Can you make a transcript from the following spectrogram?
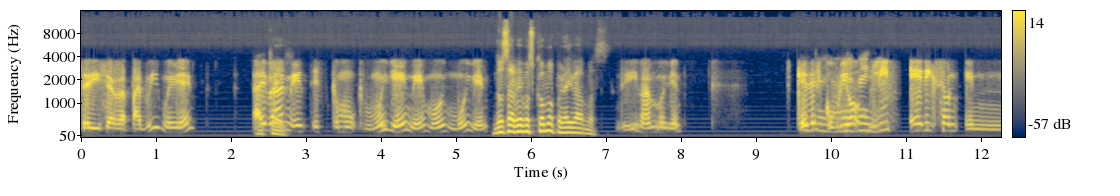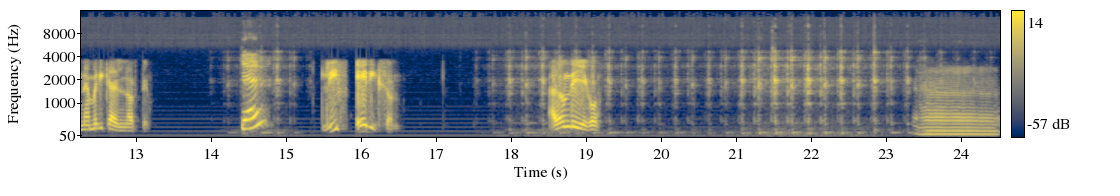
Se dice Rapa Nui, muy bien. Ahí van, es, es como muy bien, ¿eh? Muy, muy bien. No sabemos cómo, pero ahí vamos. Sí, van muy bien. ¿Qué descubrió. Leif Erikson en América del Norte? ¿Quién? Leif Erikson. ¿A dónde llegó? Ah,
